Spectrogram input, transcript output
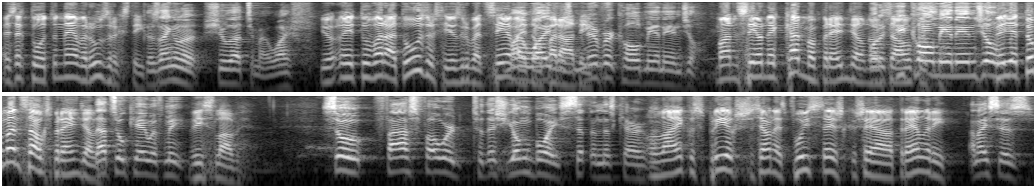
Es saku, to tu nevari uzrakstīt. because I'm going to show that to my wife. Jo ja tu varētu uzrakstīt, ja jūs gribētu My sievai to wife has parādīt. never called me an angel. Mana sieva nekad man par eņģeli But nav if you call me saukusi. an angel, Bet ja tu man sauks par eņģeli, that's okay with me. viss labi. So fast forward to this young boy sitting in this Un caravan. laiku uz priekšu šis jaunais puisis sēž šajā trailerī. And I says,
